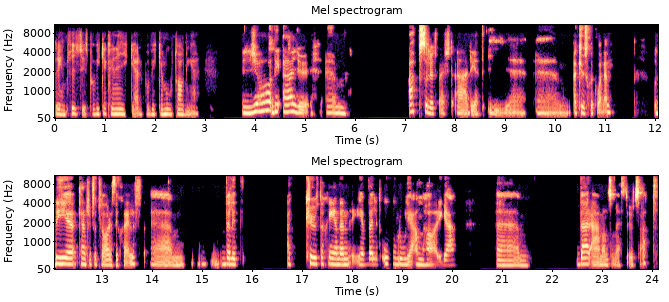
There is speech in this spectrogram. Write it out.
rent fysiskt? På vilka kliniker, på vilka mottagningar? Ja, det är ju um, absolut värst är det i um, akutsjukvården. Och det kanske förklarar sig självt. Um, väldigt akuta skeenden är väldigt oroliga anhöriga. Um, där är man som mest utsatt.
